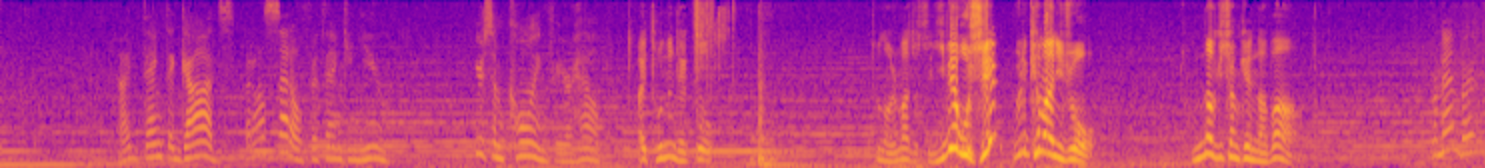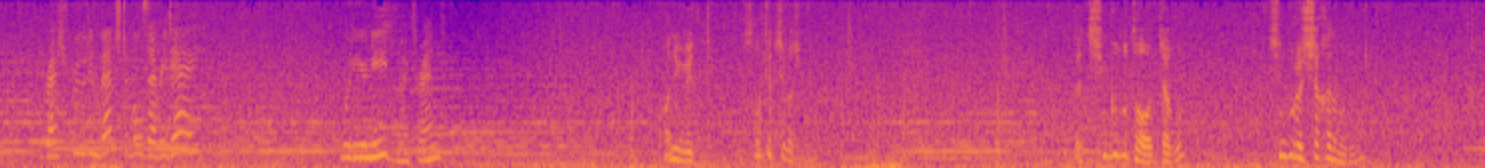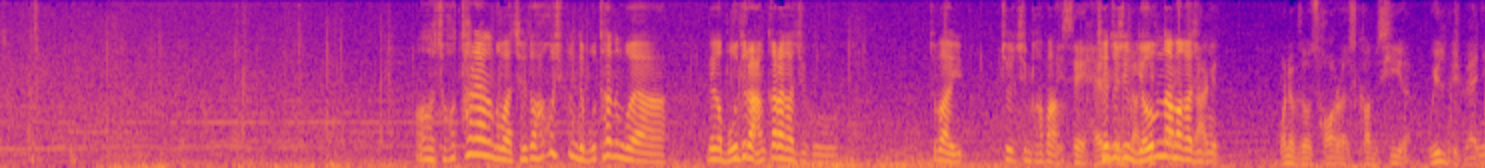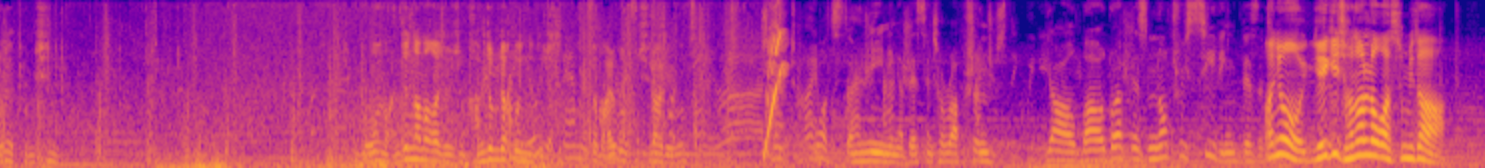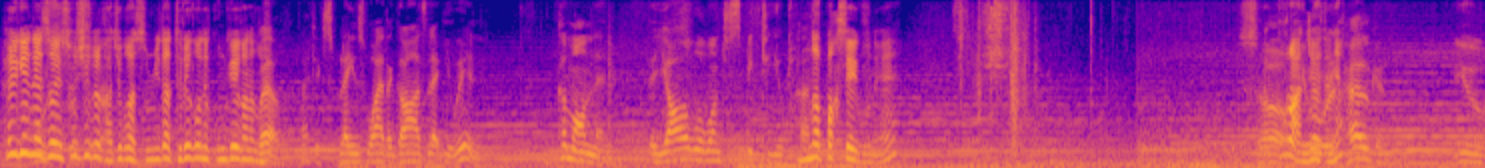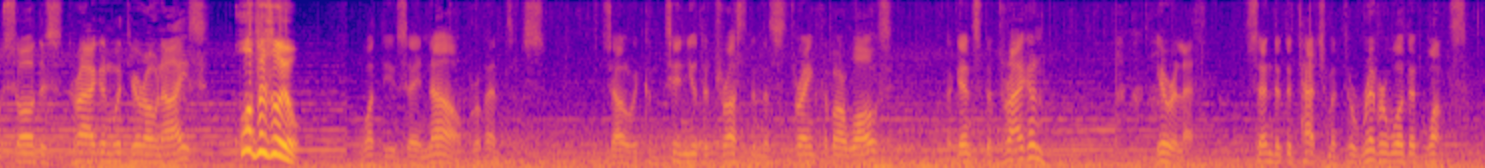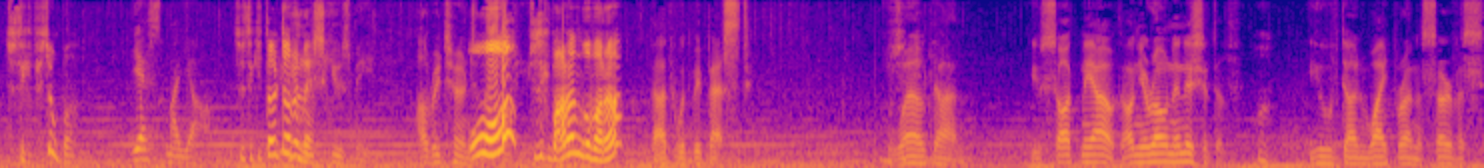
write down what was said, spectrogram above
I'd thank the gods, but I'll settle for thanking you. Here's some coin for your help. 아니 돈은 됐고 돈 얼마 줬어? 250? 왜 이렇게 많이 줘? 존나 귀찮게 했나봐 Remember, fresh fruit and vegetables every day. What do you need, my friend? 아니 왜 선택지가 저 일단 친구부터 얻자고? 친구를 시작하는 거죠 아 저 허탈해 하는 거 봐 쟤도 하고 싶은데 못 하는 거야 내가 모드를 안 깔아가지고 저봐 이- 저 지금 봐봐 쟤도 지금 a 남아가지고. One of those horrors comes here. We'll be ready. 병신이 지금 여운 완전 남아가지고 지금 감정 잡고 있는데 진짜 말고 지랄이고 What's the meaning of this interruption? Jarl Balgrup is not receiving visitors. 아니요 얘기 전하려고 왔습니다 헬겐에서의 소식을 가지고 왔습니다. 드래곤의 공개에 관한 것. Well, that explains why the guards let you in. Come on then. The Jarl will want to speak to you 존나 personally. 빡세게 구네. So, 꿀 앉아야 you were 되냐? at Helgen. You saw this dragon with your own eyes? 코앞에서요. What do you say now, Proventus? Shall we continue to trust in the strength of our walls against the dragon? Irileth, send a detachment to Riverwood at once. 저 새끼 표정 봐. Yes, my Jarl. 저 새끼 떨떠름해. Excuse me. I'll return to 어? 저 새끼 말하는 거 봐라. That would be best. Well done. You sought me out on your own initiative. You've done Whiterun a service,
